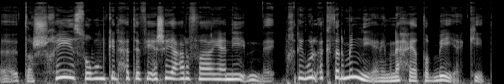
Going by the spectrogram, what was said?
آه، تشخيص وممكن حتى في أشياء يعرفها يعني خلينا نقول أكثر مني يعني من ناحية طبية أكيد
